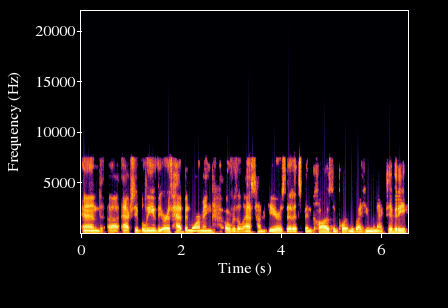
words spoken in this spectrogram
and uh, actually believed the Earth had been warming over the last hundred years, that it's been caused importantly by human activity,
